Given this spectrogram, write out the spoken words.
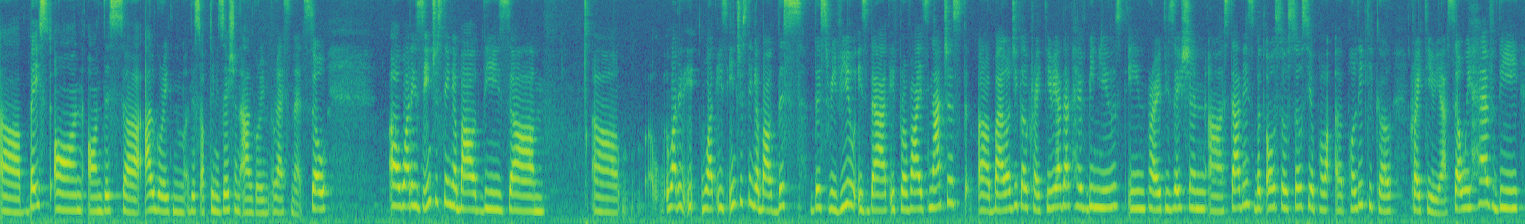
uh, based on, on this uh, algorithm, this optimization algorithm, ResNet. So uh, what is interesting about these, um, uh, what, it, what is interesting about this, this review is that it provides not just uh, biological criteria that have been used in prioritization uh, studies, but also socio-political criteria. So we have the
